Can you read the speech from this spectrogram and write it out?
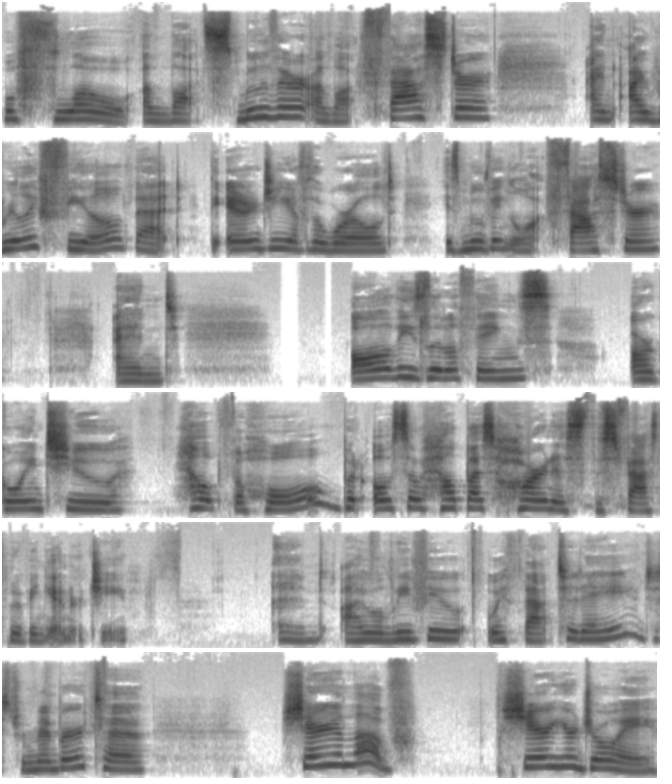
will flow a lot smoother, a lot faster. And I really feel that the energy of the world is moving a lot faster. And all these little things are going to help the whole, but also help us harness this fast moving energy. And I will leave you with that today. Just remember to share your love, share your joy.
